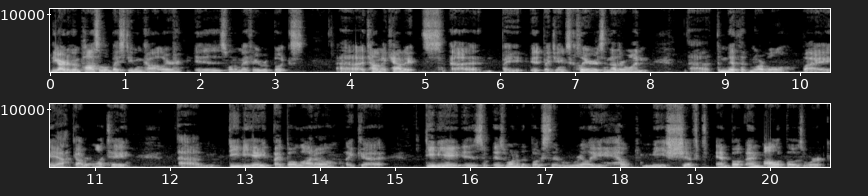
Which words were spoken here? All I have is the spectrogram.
the art of impossible by Steven Kotler is one of my favorite books. Uh, Atomic Habits uh, by by James Clear is another one. Uh, the Myth of Normal by yeah. Gabor Mate. Um, Deviate by Beau Lotto. Like uh, Deviate is is one of the books that really helped me shift and Beau, and all of Beau's work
